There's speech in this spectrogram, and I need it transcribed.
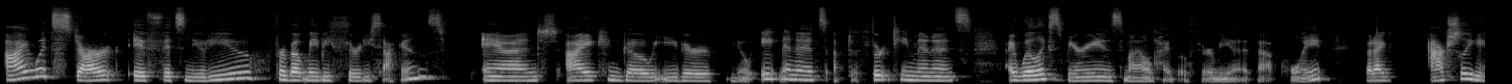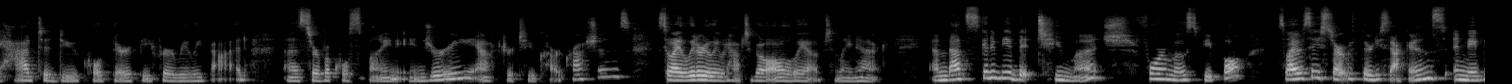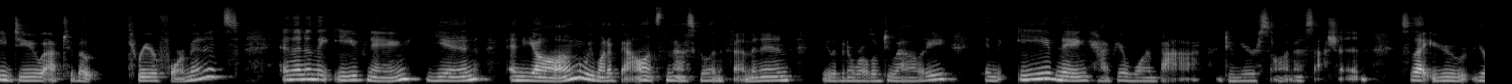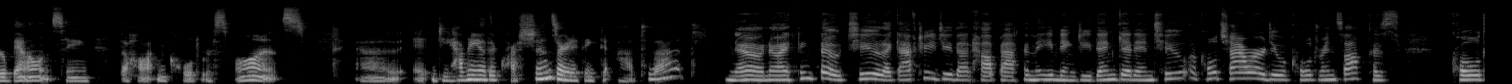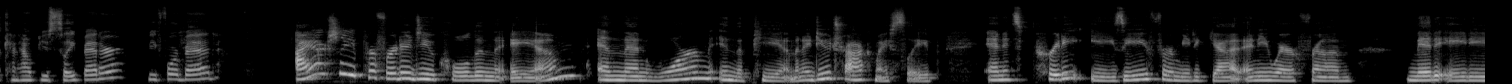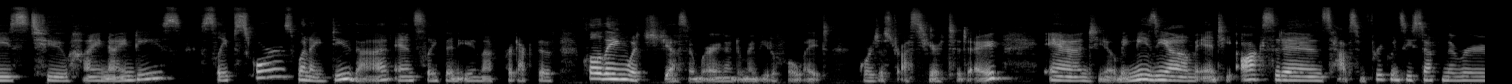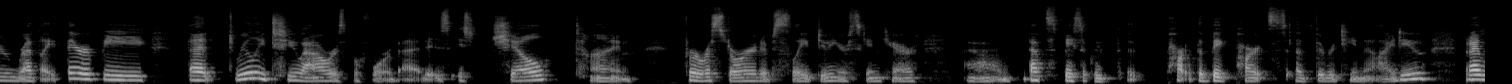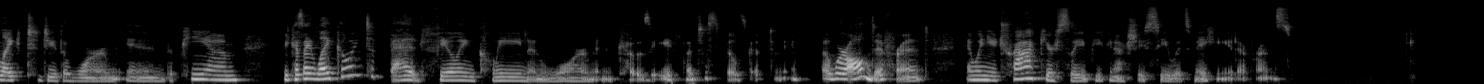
I would start if it's new to you for about maybe 30 seconds. And I can go either, you know, eight minutes up to 13 minutes. I will experience mild hypothermia at that point, but I actually had to do cold therapy for a really bad uh, cervical spine injury after two car crashes. So I literally would have to go all the way up to my neck. And that's going to be a bit too much for most people. So I would say start with 30 seconds and maybe do up to about three or four minutes. And then in the evening, yin and yang, we want to balance the masculine and feminine. We live in a world of duality. In the evening, have your warm bath, do your sauna session so that you, you're balancing the hot and cold response. Uh, do you have any other questions or anything to add to that? No, no, I think though too, like after you do that hot bath in the evening, do you then get into a cold shower or do a cold rinse off? Because cold can help you sleep better before bed. I actually prefer to do cold in the AM and then warm in the PM. And I do track my sleep, and it's pretty easy for me to get anywhere from mid 80s to high 90s sleep scores when I do that and sleep in EMF protective clothing, which, yes, I'm wearing under my beautiful white, gorgeous dress here today. And, you know, magnesium, antioxidants, have some frequency stuff in the room, red light therapy. That really two hours before bed is, is chill time for restorative sleep, doing your skincare. Um, that's basically the, part the big parts of the routine that I do, but I like to do the warm in the PM because I like going to bed feeling clean and warm and cozy. That just feels good to me. But we're all different. And when you track your sleep, you can actually see what's making a difference.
